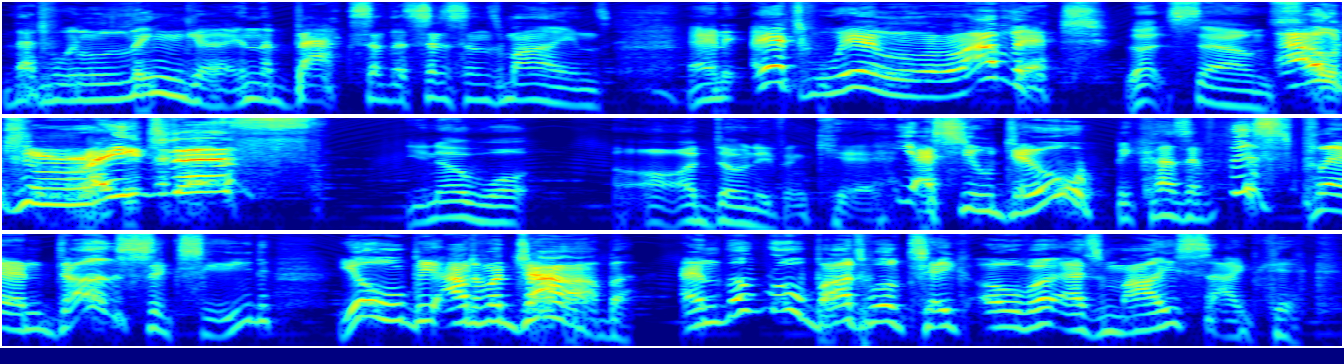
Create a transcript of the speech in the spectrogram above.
that will linger in the backs of the citizens' minds, and it will love it! That sounds. Outrageous? You know what? I, I don't even care. Yes, you do, because if this plan does succeed, you'll be out of a job, and the robot will take over as my sidekick.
